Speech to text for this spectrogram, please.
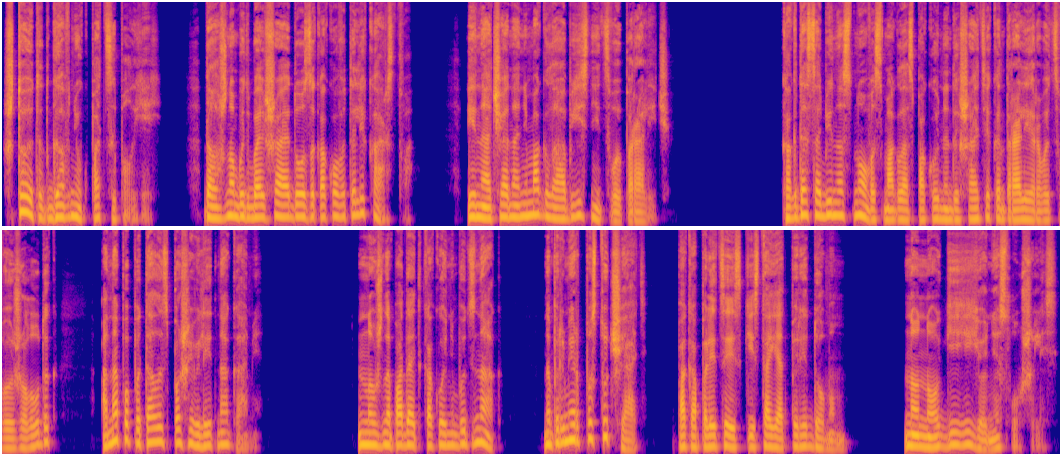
Что этот говнюк подсыпал ей? Должно быть большая доза какого-то лекарства. Иначе она не могла объяснить свой паралич. Когда Сабина снова смогла спокойно дышать и контролировать свой желудок, она попыталась пошевелить ногами. Нужно подать какой-нибудь знак, например, постучать, пока полицейские стоят перед домом. Но ноги ее не слушались.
